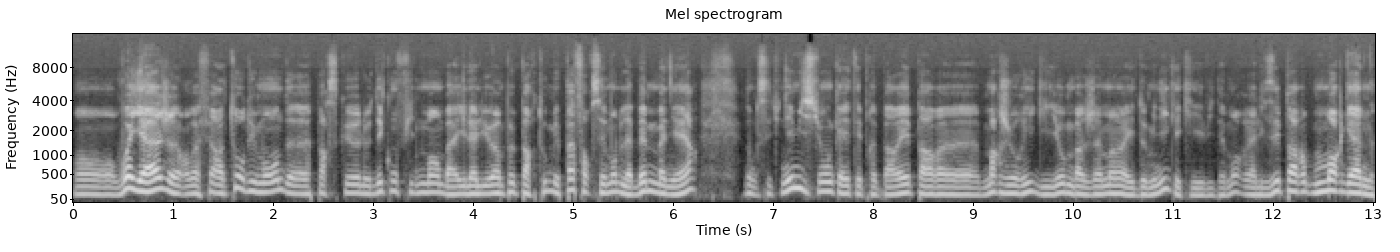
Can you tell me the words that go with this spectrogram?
en voyage. On va faire un tour du monde euh, parce que le déconfinement, bah, il a lieu un peu partout, mais pas forcément de la même manière. Donc c'est une émission qui a été préparée par euh, Marjorie, Guillaume, Benjamin et Dominique et qui est évidemment réalisée par Morgane.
